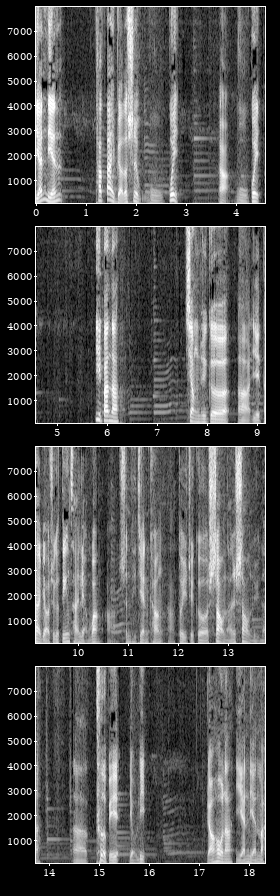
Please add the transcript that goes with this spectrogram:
延年它代表的是五贵啊，五贵。一般呢，像这个啊，也代表这个丁财两旺啊，身体健康啊，对这个少男少女呢，呃，特别有利。然后呢，延年嘛，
